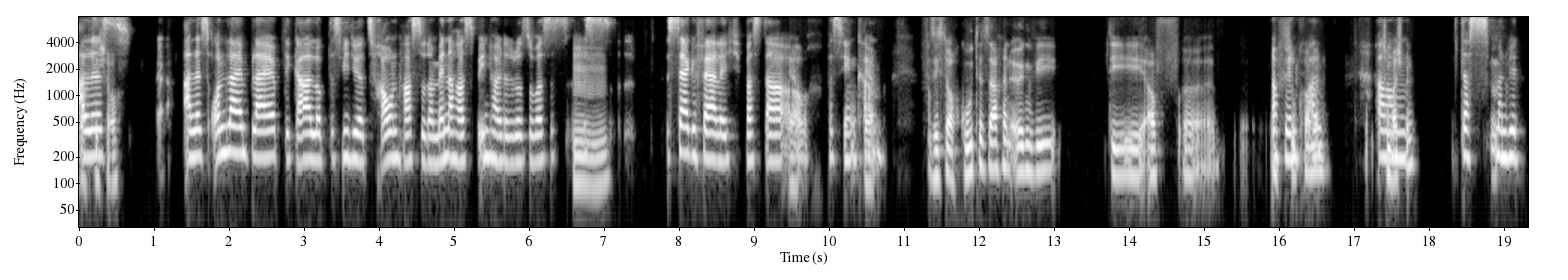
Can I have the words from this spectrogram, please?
alles, alles online bleibt, egal ob das Video jetzt Frauen hast oder Männer hast, beinhaltet oder sowas. Es Mhm. ist, ist sehr gefährlich, was da Ja. auch passieren kann. Siehst du auch gute Sachen irgendwie, die auf, äh, Auf jeden zukommen? Zum Ähm, Beispiel? dass man wird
